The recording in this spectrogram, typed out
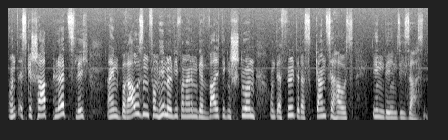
Und es geschah plötzlich ein Brausen vom Himmel wie von einem gewaltigen Sturm und erfüllte das ganze Haus, in dem sie saßen.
